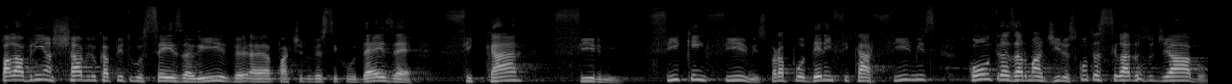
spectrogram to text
Palavrinha-chave do capítulo 6 ali, é, a partir do versículo 10 é ficar firme. Fiquem firmes, para poderem ficar firmes contra as armadilhas, contra as ciladas do diabo.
